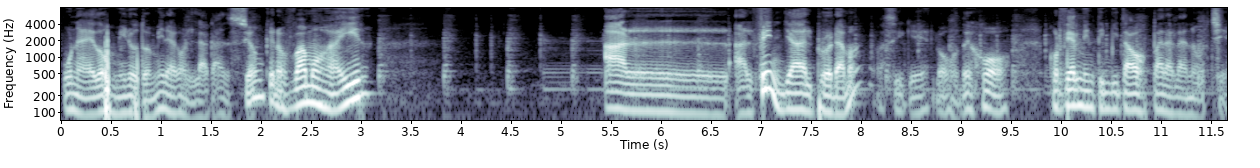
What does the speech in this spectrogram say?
Una de dos minutos. Mira, con la canción que nos vamos a ir al, al fin ya del programa. Así que los dejo cordialmente invitados para la noche.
